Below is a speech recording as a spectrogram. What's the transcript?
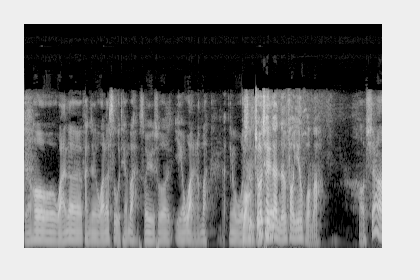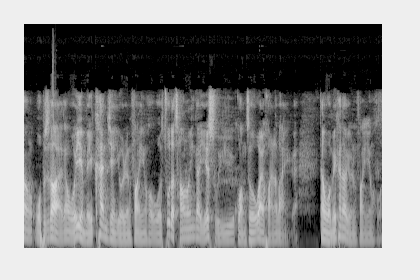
然后玩了，反正玩了四五天吧，所以说也晚了嘛。因为我是广州昨天现在能放烟火吗？好像我不知道啊，但我也没看见有人放烟火。我住的长隆应该也属于广州外环了吧，应该，但我没看到有人放烟火。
